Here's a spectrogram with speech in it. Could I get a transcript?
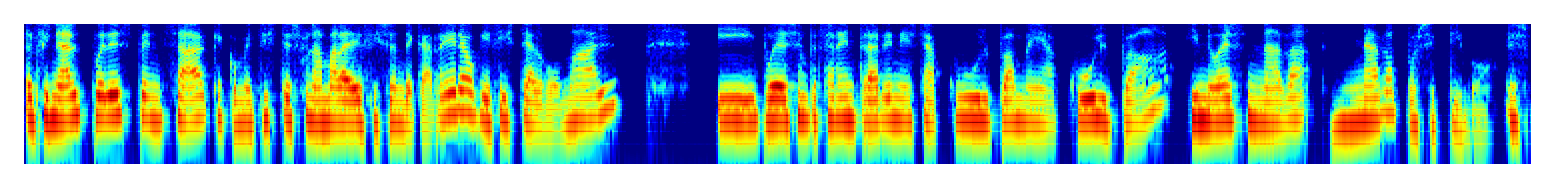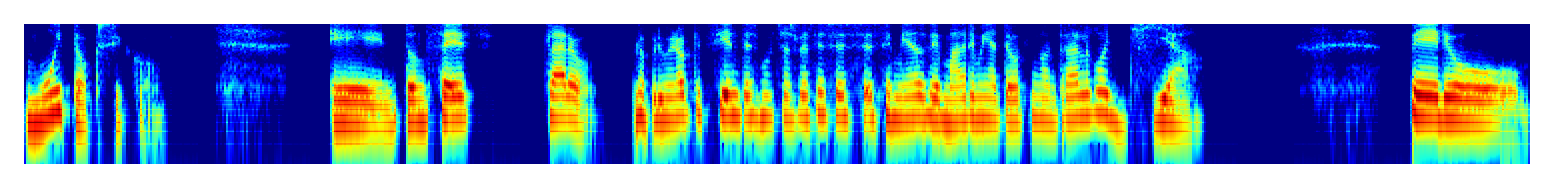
al final puedes pensar que cometiste una mala decisión de carrera o que hiciste algo mal y puedes empezar a entrar en esa culpa, mea culpa, y no es nada, nada positivo, es muy tóxico. Eh, entonces, claro, lo primero que sientes muchas veces es ese miedo de, madre mía, tengo que encontrar algo ya. Pero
